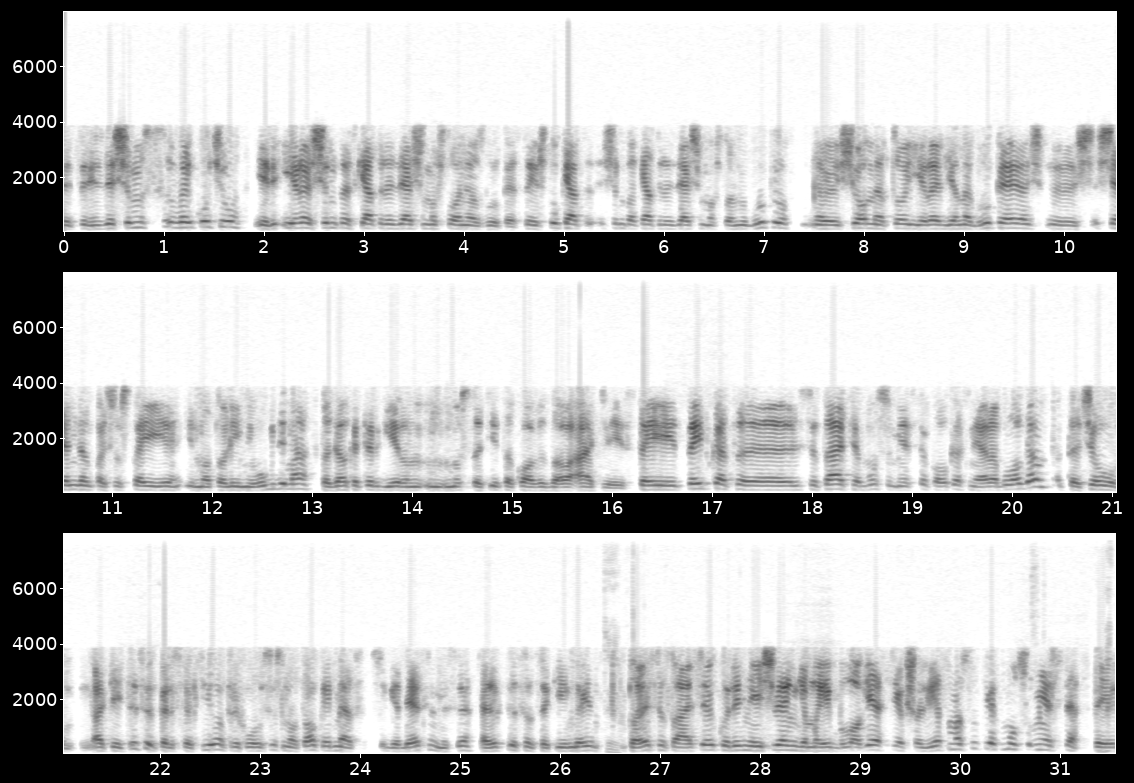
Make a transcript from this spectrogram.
2730 vaikučių ir yra 148 grupės. Tai iš tų 148 grupių e, šiuo metu yra viena grupė šiandien pasiūsta į, į nuotolinį ūkdymą, todėl kad irgi yra nustatyta COVID atvejais. Tai taip, kad e, situacija mūsų mieste kol kas nėra bloga, tačiau ateitis ir perspektyva priklausys nuo to, kaip mes sugebėsim visi elgtis atsakingai taip. toje situacijoje, kuri neišvengiamai blogės tiek šalies mastu, tiek mūsų mieste. Tai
